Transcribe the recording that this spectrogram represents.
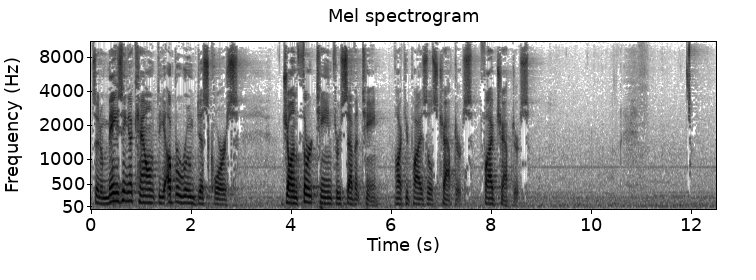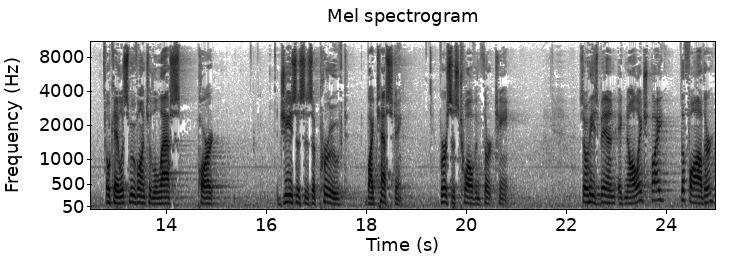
It's an amazing account, the upper room discourse, John 13 through 17, occupies those chapters, five chapters. Okay, let's move on to the last part. Jesus is approved by testing, verses 12 and 13. So he's been acknowledged by the Father,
